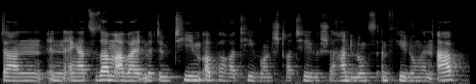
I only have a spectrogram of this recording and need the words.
dann in enger Zusammenarbeit mit dem Team operative und strategische Handlungsempfehlungen ab.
